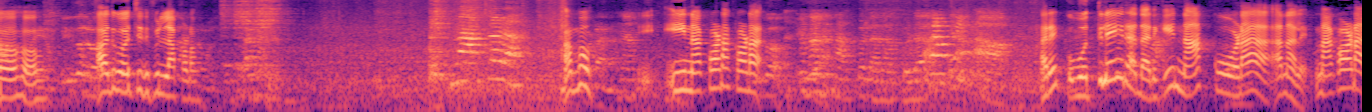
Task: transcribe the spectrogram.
ఓహో అదిగో వచ్చింది ఫుల్ అప్పడం. అమ్మో ఈ- నా కూడా కూడా. అరే ఒత్తిలేయరా దానికి? నాకు కూడా అనాలి. నా కూడా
